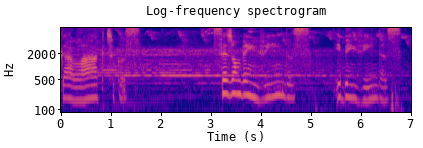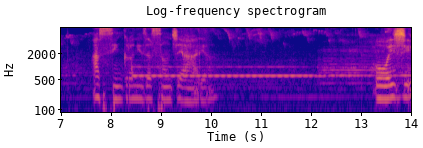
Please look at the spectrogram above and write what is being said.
galácticos. Sejam bem-vindos e bem-vindas à sincronização diária. Hoje,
